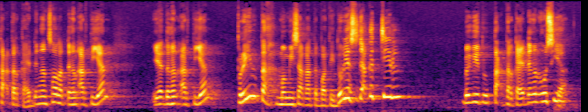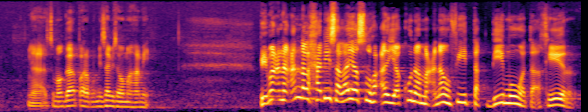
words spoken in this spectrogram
tak terkait dengan sholat dengan artian ya dengan artian perintah memisahkan tempat tidur ya sejak kecil begitu tak terkait dengan usia. Nah, semoga para pemirsa bisa memahami. Bimakna annal hadis la yasluh an yakuna ma'nahu fi taqdimu wa ta'khir.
